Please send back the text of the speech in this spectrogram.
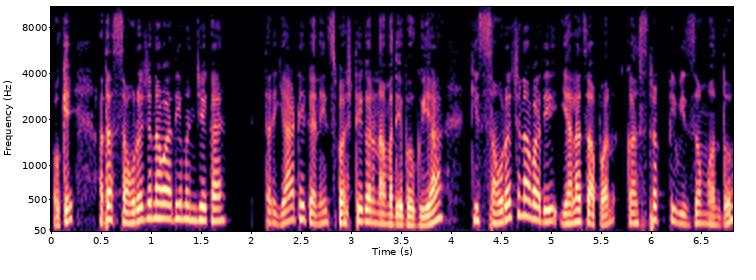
ओके? आता संरचनावादी म्हणजे काय? तर या ठिकाणी स्पष्टीकरणामध्ये बघूया की संरचनावादी यालाच आपण कन्स्ट्रक्टिव्हिझम म्हणतो.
